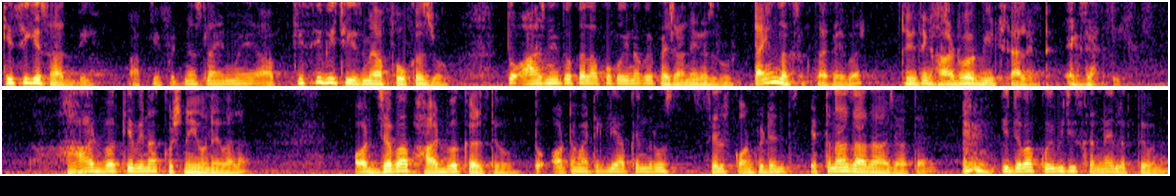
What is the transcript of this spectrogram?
किसी के साथ भी आपकी फिटनेस लाइन में आप किसी भी चीज़ में आप फोकस्ड हो तो आज नहीं तो कल आपको कोई ना कोई पहचानेगा ज़रूर। टाइम लग सकता है कई बार। तो you think hard work beats talent exactly hard work के बिना कुछ नहीं होने वाला। और जब आप हार्ड वर्क करते हो तो ऑटोमेटिकली आपके अंदर वो सेल्फ कॉन्फिडेंस इतना ज़्यादा आ जाता है कि जब आप कोई भी चीज़ करने लगते हो ना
